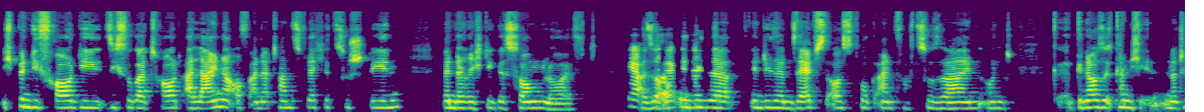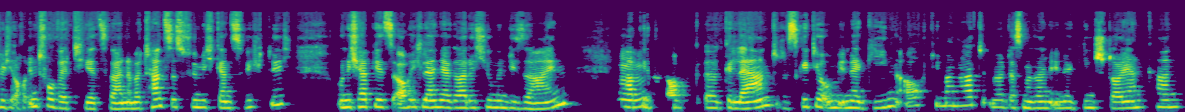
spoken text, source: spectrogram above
ich bin die Frau, die sich sogar traut, alleine auf einer Tanzfläche zu stehen, wenn der richtige Song läuft. Ja, also auch in, dieser, in diesem Selbstausdruck einfach zu sein und genauso kann ich natürlich auch introvertiert sein, aber Tanz ist für mich ganz wichtig. Und ich habe jetzt auch, ich lerne ja gerade Human Design, mhm. habe jetzt auch äh, gelernt, das geht ja um Energien auch, die man hat, dass man seine Energien steuern kann.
